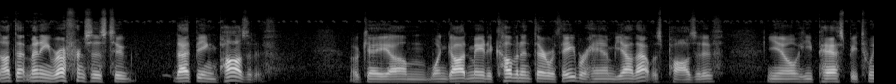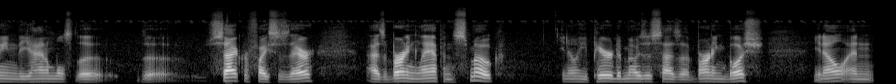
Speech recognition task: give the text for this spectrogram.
not that many references to that being positive. Okay, um, when God made a covenant there with Abraham, yeah, that was positive. You know, he passed between the animals, the, the sacrifices there as a burning lamp and smoke. You know, he appeared to Moses as a burning bush, you know, and,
